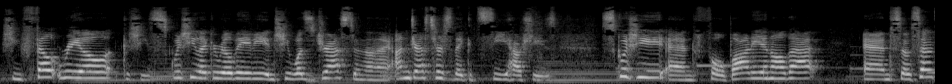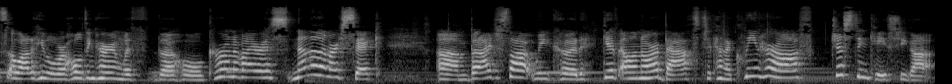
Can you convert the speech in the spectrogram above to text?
she felt real because she's squishy like a real baby and she was dressed and then I undressed her so they could see how she's squishy and full body and all that. And so since a lot of people were holding her and with the whole coronavirus, none of them are sick. Um, but I just thought we could give Eleanor a bath to kind of clean her off just in case she got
